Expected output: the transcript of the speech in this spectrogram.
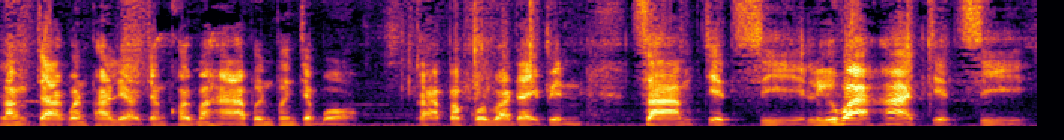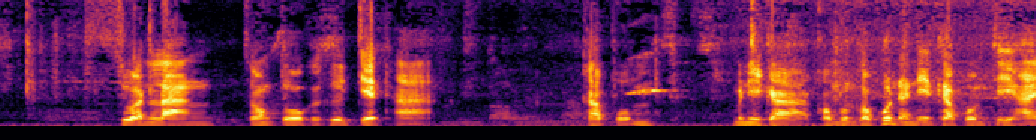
หลังจากวันพาแล้วจังคอยมาหาเพิ่นเพิ่นจะบอกกาปรากฏว่าได้เป็นสามเจ็ดสี่หรือว่าห้าเจ็ดสี่ส่วนลางสองตัวก็คือเจ็ดห้าครับผมมณีกาขอบคุณขอบคุณอันนี้ครับผมที่ให้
